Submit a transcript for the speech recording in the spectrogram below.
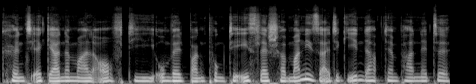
könnt ihr gerne mal auf die umweltbank.de slash Money-Seite gehen. Da habt ihr ein paar nette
